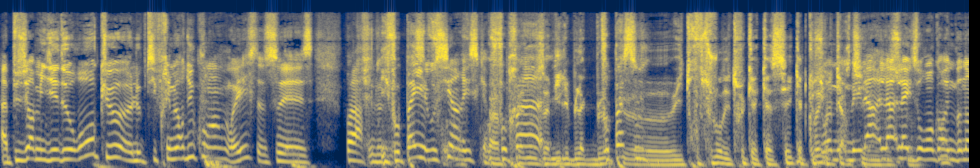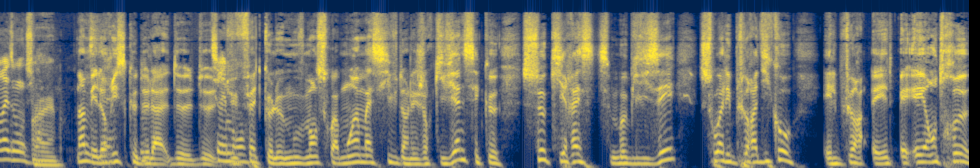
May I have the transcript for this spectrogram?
à plusieurs milliers d'euros que euh, le petit primeur du coin. Vous voyez c'est, c'est- voilà. Le- Il faut pas- c'est il faut- aussi un risque. faut Après, pas- nos amis les Black Blocs, pas se- euh, ils trouvent toujours des trucs à casser, quel que Ouais, mais, mais là, là, là, ils auront encore une bonne raison. Tu vois. Ouais. Non, mais le risque de la, de, de- du fait que le mouvement soit moins massif dans les jours qui viennent, c'est que ceux qui restent mobilisés soient les plus radicaux. Et, le plus, ra- et, et- et entre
